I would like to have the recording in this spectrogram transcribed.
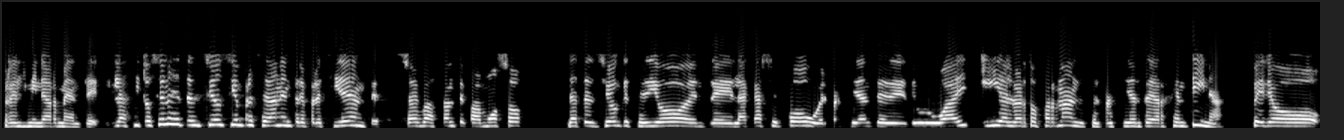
preliminarmente. Las situaciones de tensión siempre se dan entre presidentes. Ya es bastante famoso la tensión que se dio entre la calle Pou, el presidente de, de Uruguay, y Alberto Fernández, el presidente de Argentina. Pero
